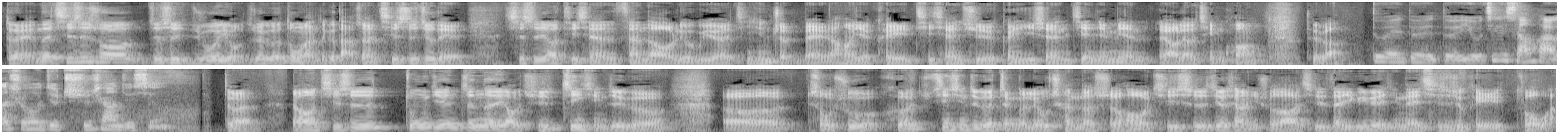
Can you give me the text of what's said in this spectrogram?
对，那其实说就是如果有这个冻卵这个打算，其实就得其实要提前三到六个月进行准备，然后也可以提前去跟医生见见面，聊聊情况，对吧？对对对，有这个想法的时候就吃上就行。对，然后其实中间真的要去进行这个呃手术和进行这个整个流程的时候，其实就像你说到，其实在一个月以内其实就可以做完，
